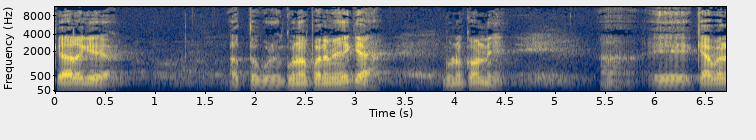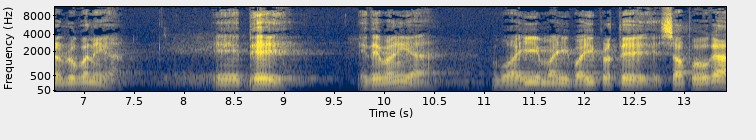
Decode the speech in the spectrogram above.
क्या लगेगा? अब तो गुण। गुण पर में है क्या? गुण कौन है? हाँ ए क्या बने? रूप बनेगा? ए धे ए धे बनेगा? वही मही, वही प्रत्यय। सप होगा?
